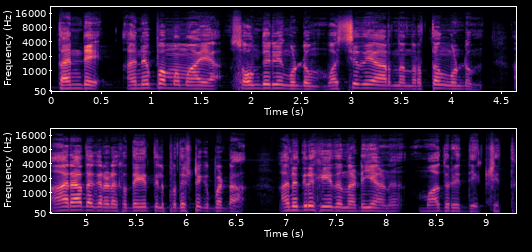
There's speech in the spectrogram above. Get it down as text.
തന്റെ അനുപമമായ സൗന്ദര്യം കൊണ്ടും വശ്യതയാർന്ന നൃത്തം കൊണ്ടും ആരാധകരുടെ ഹൃദയത്തിൽ പ്രതിഷ്ഠിക്കപ്പെട്ട അനുഗ്രഹീത നടിയാണ് മാധുരി ദീക്ഷിത്.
